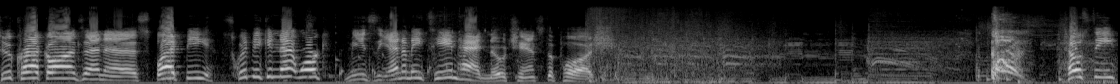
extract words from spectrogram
Two Krak-Ons and a splat be squid beacon network means the enemy team had no chance to push. Toasty,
